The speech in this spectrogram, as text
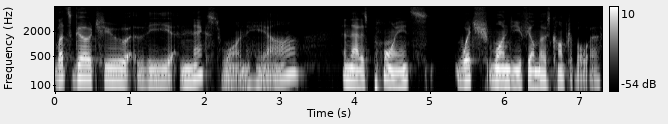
Let's go to the next one here, and that is points. Which one do you feel most comfortable with?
